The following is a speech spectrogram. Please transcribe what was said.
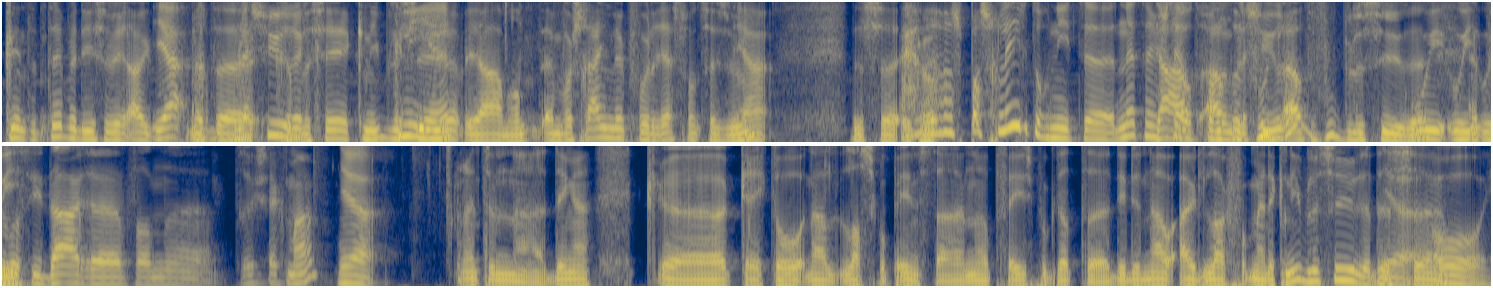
Quinten Tibbe, die is er weer uit. Ja, met blessure. geblesseerd, Knie, knieblessure. ja, man. En waarschijnlijk voor de rest van het seizoen. Ja, Dus eh, ik hij hoop... was pas geleden toch niet eh, net hersteld van een had een voet, blessure? had een voetblessure. Oei, oei, en toen oei. was hij daar eh, van eh, terug, zeg maar. Ja, En toen dingen k- eh, kreeg ik te horen, nou las ik op Insta en op Facebook dat eh die er nou uit lag voor, met een knieblessure. Dus ja. ja, Oei.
